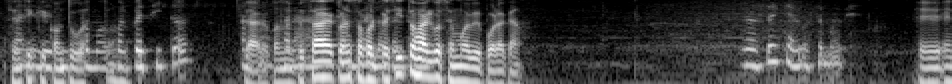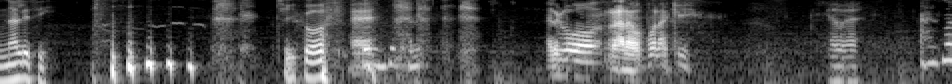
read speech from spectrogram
Sentís Vale, que con tu como bastón. golpecitos. Claro, Ajá, cuando empezás con esos golpecitos, algo se mueve por acá. No sé que algo se mueve. Eh, en Nale sí. Chicos. Eh, algo raro por aquí. A ver. Algo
